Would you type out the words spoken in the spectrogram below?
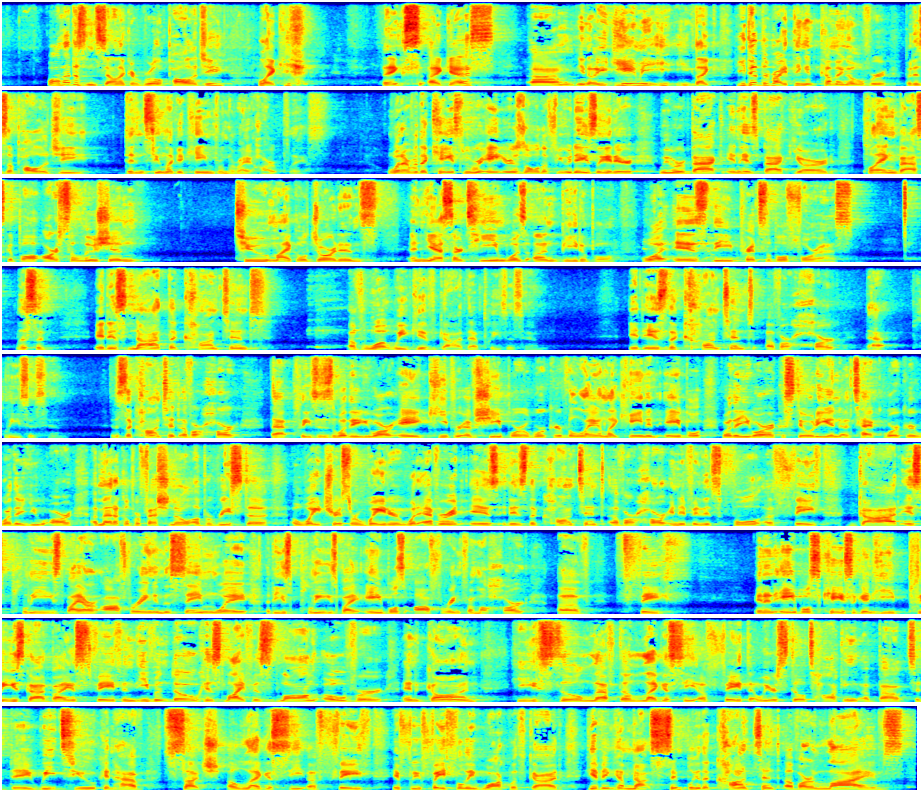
Well, that doesn't sound like a real apology. Like, thanks, I guess. Um, you know, he came, he, he, like, he did the right thing in coming over, but his apology didn't seem like it came from the right heart place. Whatever the case, we were eight years old. A few days later, we were back in his backyard playing basketball. Our solution to Michael Jordan's and yes, our team was unbeatable. What is the principle for us? Listen, it is not the content of what we give God that pleases Him, it is the content of our heart that pleases Him. It is the content of our heart that pleases. Whether you are a keeper of sheep or a worker of the land like Cain and Abel, whether you are a custodian, a tech worker, whether you are a medical professional, a barista, a waitress or waiter, whatever it is, it is the content of our heart. And if it is full of faith, God is pleased by our offering in the same way that he is pleased by Abel's offering from a heart of faith. And in Abel's case, again, he pleased God by his faith. And even though his life is long over and gone, he still left a legacy of faith that we are still talking about today. We too can have such a legacy of faith if we faithfully walk with God, giving him not simply the content of our lives,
